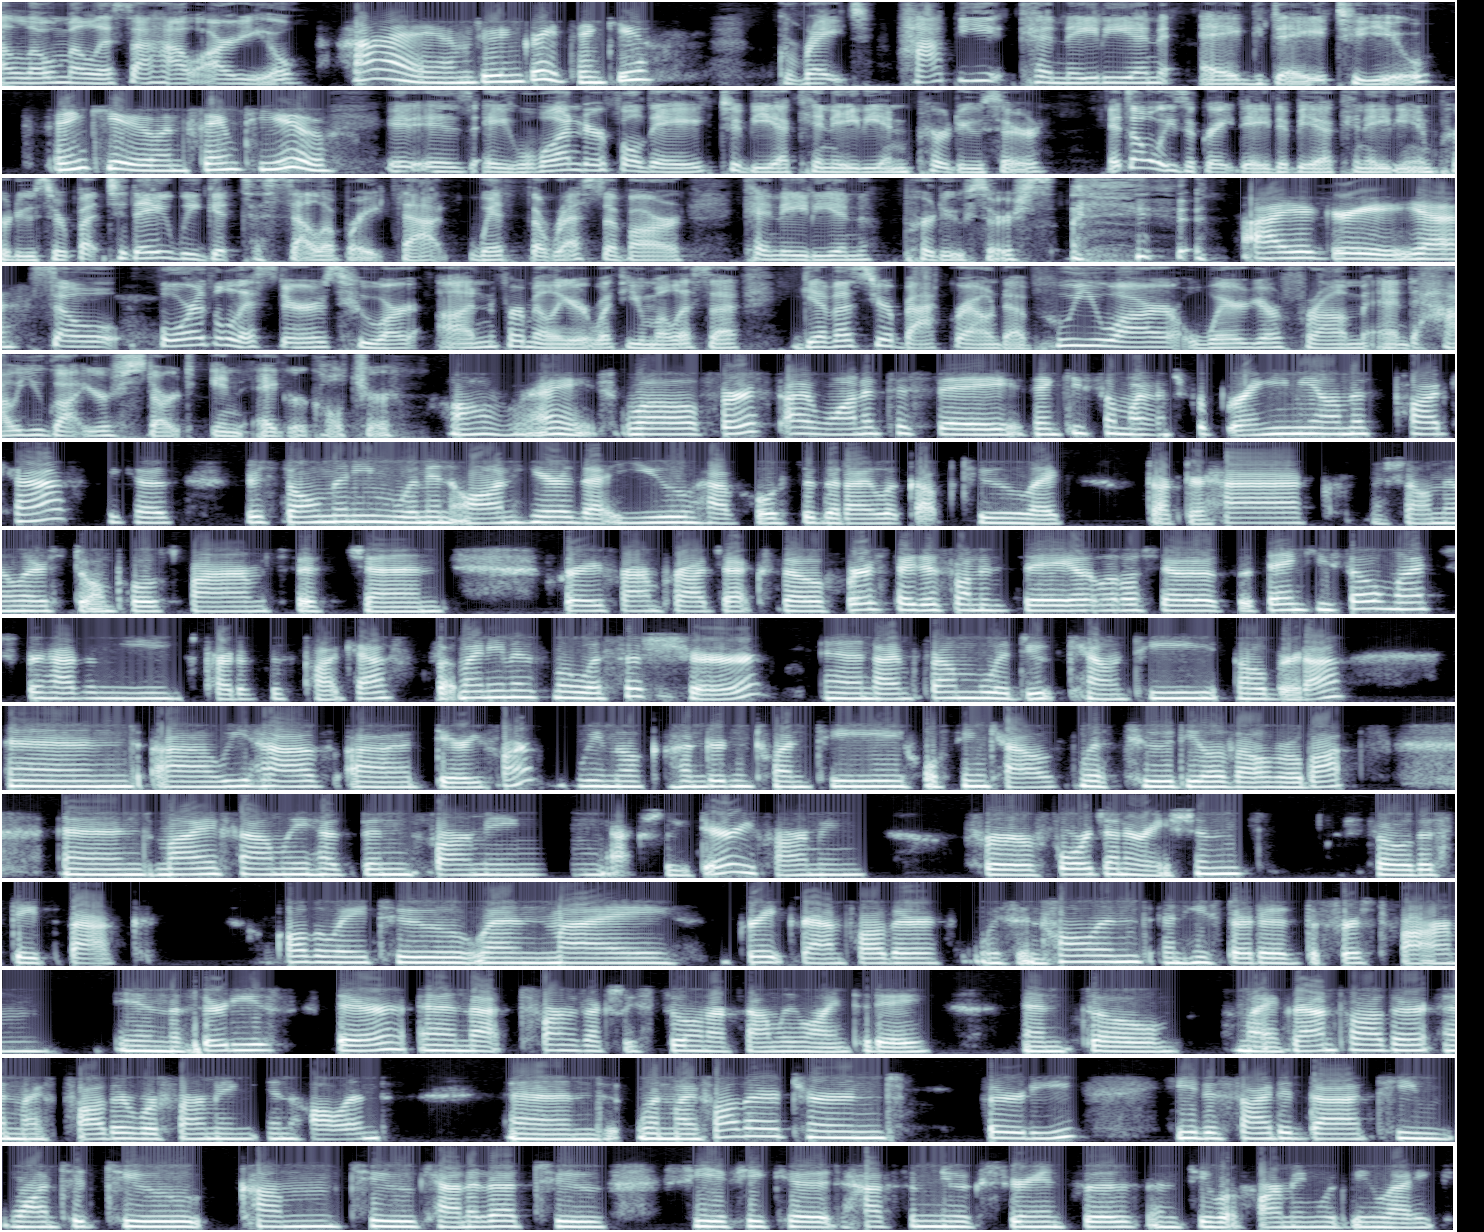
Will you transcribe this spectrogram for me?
Hello, Melissa. How are you? Hi, I'm doing great. Thank you. Great. Happy Canadian Ag Day to you. Thank you. And same to you. It is a wonderful day to be a Canadian producer. It's always a great day to be a Canadian producer, but today we get to celebrate that with the rest of our Canadian producers. I agree. Yes. So for the listeners who are unfamiliar with you, Melissa, give us your background of who you are, where you're from, and how you got your start in agriculture. All right. Well, first, I wanted to say thank you so much for bringing me on this podcast because there's so many women on here that you have hosted that I look up to, like Dr. Hack, Michelle Miller, Stone Post Farms, Fifth Gen, Prairie Farm Project. So, first, I just wanted to say a little shout out. So, thank you so much for having me as part of this podcast. But my name is Melissa Schur, and I'm from Leduc County, Alberta. And uh, we have a dairy farm. We milk 120 Holstein cows with two DeLaval robots. And my family has been farming, actually dairy farming, for four generations. So this dates back all the way to when my great grandfather was in Holland and he started the first farm in the 30s there. And that farm is actually still in our family line today. And so my grandfather and my father were farming in Holland. And when my father turned 30, he decided that he wanted to come to Canada to see if he could have some new experiences and see what farming would be like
